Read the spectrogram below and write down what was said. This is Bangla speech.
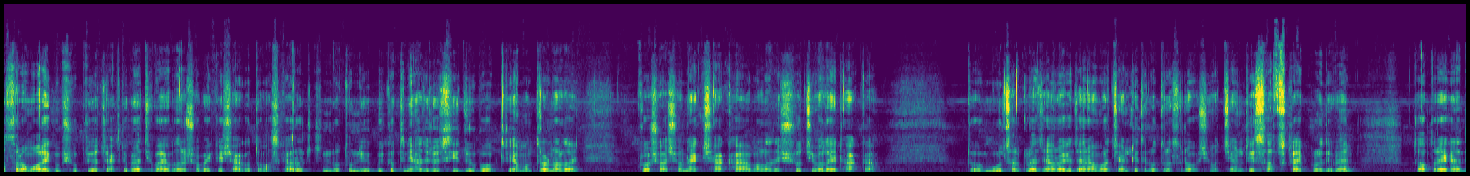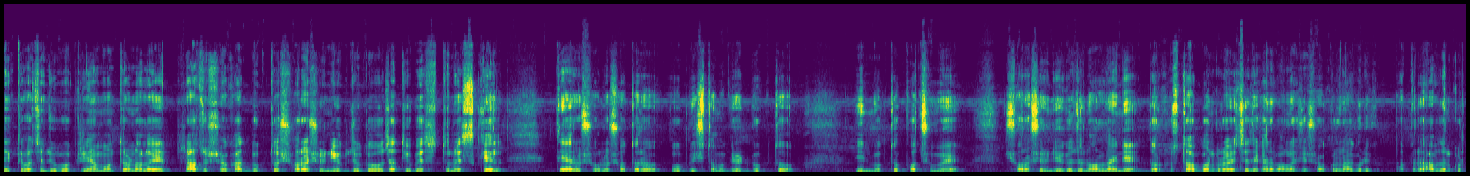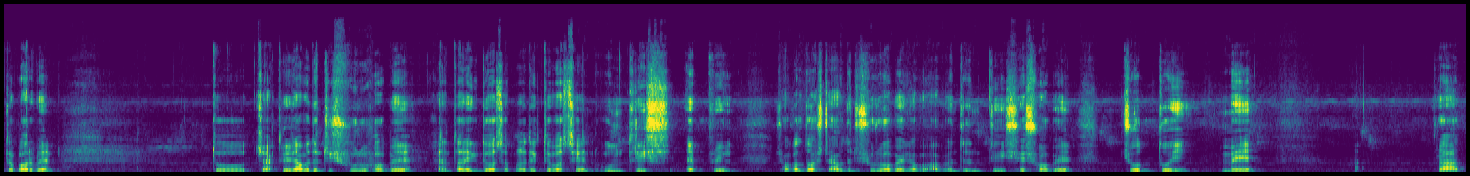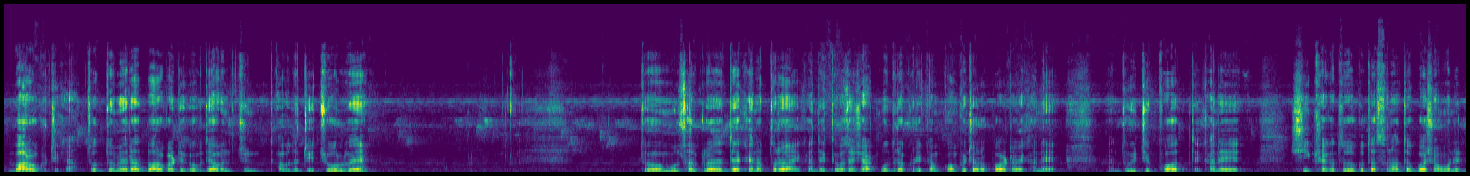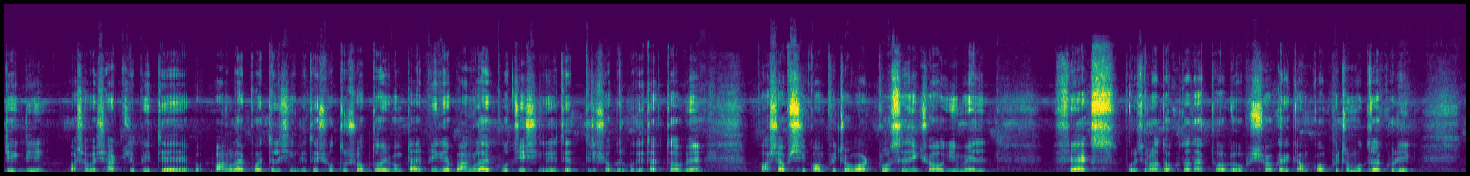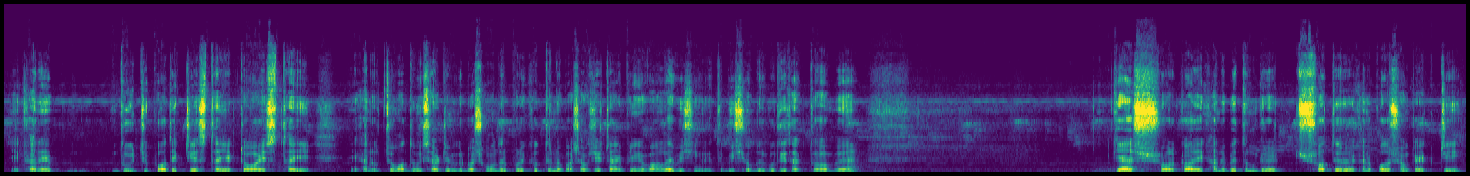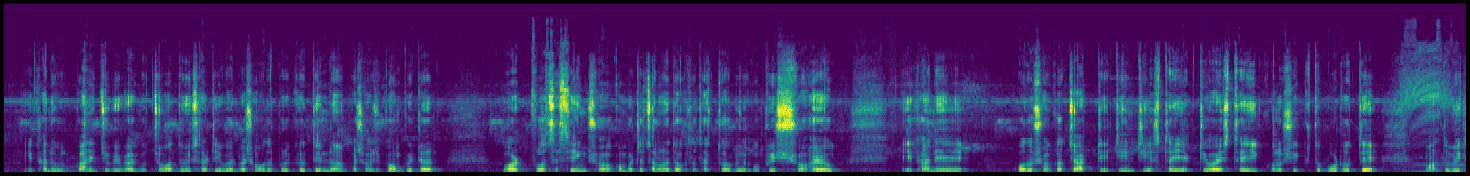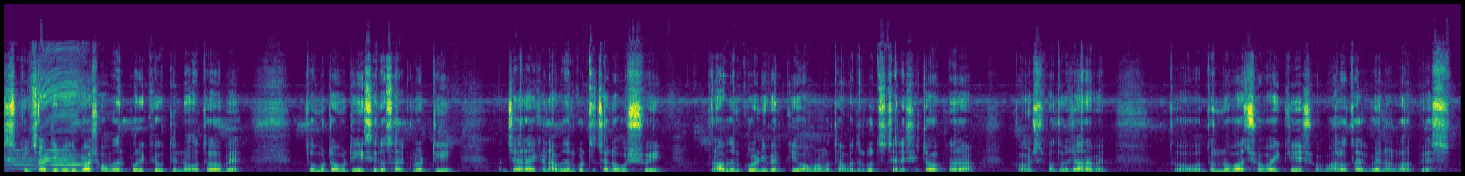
আসসালামু আলাইকুম, সুপ্রিয় চাকরি প্রার্থী ভাই বোনেরা সবাইকে স্বাগত আজকে আরও একটি নতুন নিয়োগ বিজ্ঞপ্তি নিয়ে হাজির হয়েছি। যুব ক্রীড়া মন্ত্রণালয়, প্রশাসন এক শাখা, বাংলাদেশ সচিবালয়, ঢাকা। তো মূল সার্কুলার যাওয়ার আগে যারা আমার চ্যানেলটিতে নতুন আছেন, অবশ্যই চ্যানেলটি সাবস্ক্রাইব করে দেবেন। তো আপনারা এখানে দেখতে পাচ্ছেন, যুব ক্রীড়া মন্ত্রণালয়ের রাজস্ব খাতভুক্ত সরাসরি নিয়োগযোগ্য ও জাতীয় বেতন স্কেল তেরো, ষোলো, সতেরো ও বিশতম গ্রেডভুক্ত নিম্নোক্ত পদসমূহে সরাসরি নিয়োগের জন্য অনলাইনে দরখাস্ত আহ্বান করা হয়েছে, যেখানে বাংলাদেশের সকল নাগরিক আপনারা আবেদন করতে পারবেন। তো চাকরির আবেদনটি শুরু হবে, এখানে তারিখ দেওয়া আছে, আপনারা দেখতে পাচ্ছেন, উনত্রিশ এপ্রিল সকাল দশটায় আবেদনটি শুরু হবে এবং আবেদনটি শেষ হবে চোদ্দোই মে রাত বারো ঘটিকা। চোদ্দ মে রাত বারো ঘটিকা অবধি আবেদনটি আবেদনটি চলবে। তো মূল সার্কুলারে দেখেন আপনারা, এখানে দেখতে পাচ্ছেন ষাট মুদ্রা কাম কম্পিউটার অপারেটর এখানে দুইটি পদ, এখানে শিক্ষাগত যোগ্যতা, স্নাতক বা সমমানের ডিগ্রি পাশাপাশি ষাটলিপিতে বাংলায় পঁয়তাল্লিশ ইংরেজিতে সত্তর শব্দ এবং টাইপিংয়ে বাংলায় পঁচিশ ইংরেজিতে তিরিশ শব্দের গতি থাকতে হবে। পাশাপাশি কম্পিউটার ওয়ার্ড প্রসেসিং সহ ইমেল ফ্যাক্স পরিচালনা দক্ষতা থাকতে হবে। অফিস সহকারী কাম কম্পিউটার মুদ্রাক্ষরিক এখানে দুইটি পদ, একটি স্থায়ী, একটা অস্থায়ী। এখানে উচ্চ মাধ্যমিক সার্টিফিকেট বা সমাধানের পরীক্ষা উত্তীর্ণ পাশাপাশি টাইপিংয়ে বাংলায় বিশ ইংরেজিতে বিশ শব্দের গতি থাকতে হবে। ক্যাশ সরকার, এখানে বেতন গ্রেড সতেরো, এখানে পদসংখ্যা একটি। এখানে বাণিজ্য বিভাগে উচ্চ মাধ্যমিক সার্টিফিকেট বা সমাধান পরীক্ষা উত্তীর্ণ, পাশাপাশি কম্পিউটার ওয়ার্ড প্রসেসিং সহ কম্পিউটার চালানোর দক্ষতা থাকতে হবে, অফিস সহায়ক। এখানে পদসংখ্যা চারটি, তিনটি স্থায়ী, একটি অস্থায়ী। কোনো শিক্ষিত বোর্ড হতে মাধ্যমিক স্কুল সার্টিফিকেট বা সমাজের পরীক্ষায় উত্তীর্ণ হতে হবে। তো মোটামুটি এই ছিল সার্কুলারটি যারা এখানে আবেদন করতে চান অবশ্যই আপনারা আবেদন করে নেবেন। কেউ আমার মধ্যে আবেদন করতে চাইলে সেটাও আপনারা কমেন্টসের মাধ্যমে জানাবেন। তো ধন্যবাদ সবাইকে। সবাই ভালো থাকবেন। আল্লাহ হাফেজ।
